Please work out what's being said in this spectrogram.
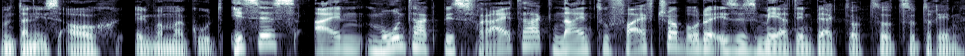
und dann ist auch irgendwann mal gut. Ist es ein Montag bis Freitag 9-to-5-Job oder ist es mehr, den Bergdoktor zu drehen?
